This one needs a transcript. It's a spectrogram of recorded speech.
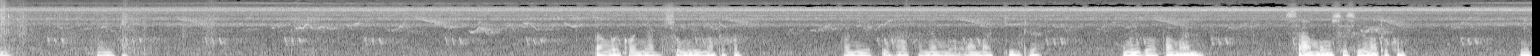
นี่อันนี้ก็ตาเวิร์ก่อนยังสูงอยู่เนาะทุกคน ตอนนี้ตัวห้องก็ยังบ่ออกมากินเถอะอันนี้ก็ประมาณสามโมงซื่อๆเนาะทุกคนนี่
